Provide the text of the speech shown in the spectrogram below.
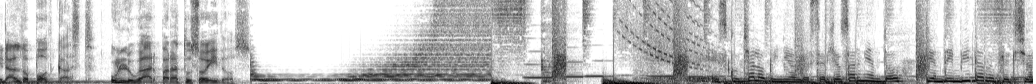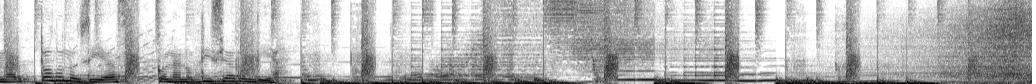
Heraldo Podcast, un lugar para tus oídos. Escucha la opinión de Sergio Sarmiento, quien te invita a reflexionar todos los días con la noticia del día.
